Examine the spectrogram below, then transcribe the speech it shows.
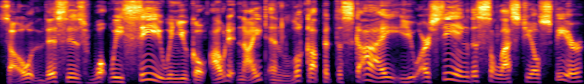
So this is what we see when you go out at night and look up at the sky, you are seeing the celestial sphere,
